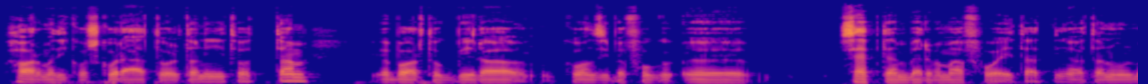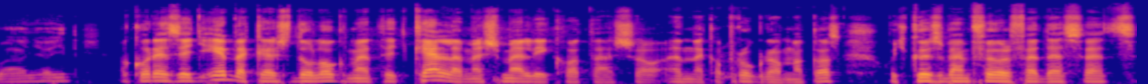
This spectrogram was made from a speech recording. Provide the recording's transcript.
harmadikos korától tanítottam, a Bartók Béla konzibe fog ö, szeptemberben már folytatni a tanulmányait. Akkor ez egy érdekes dolog, mert egy kellemes mellékhatása ennek a programnak az, hogy közben fölfedezhetsz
